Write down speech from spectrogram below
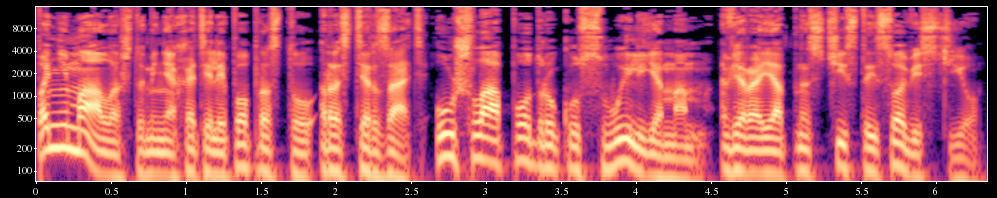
Понимала, что меня хотели попросту растерзать. Ушла под руку с Уильямом, вероятно, с чистой совестью.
